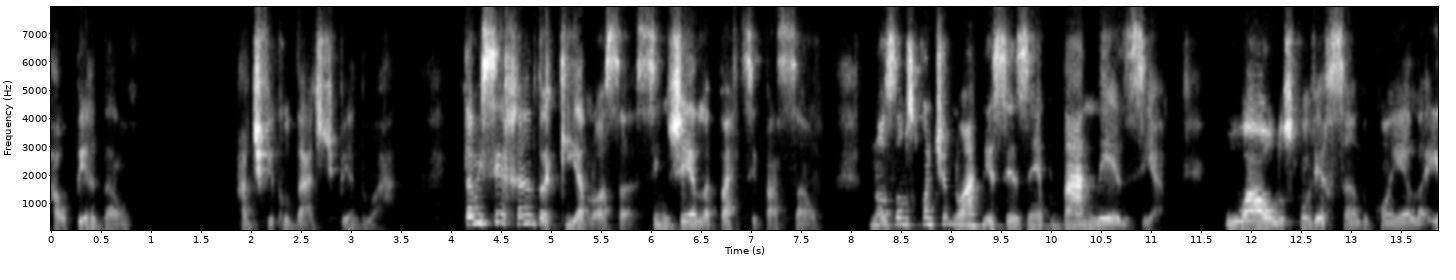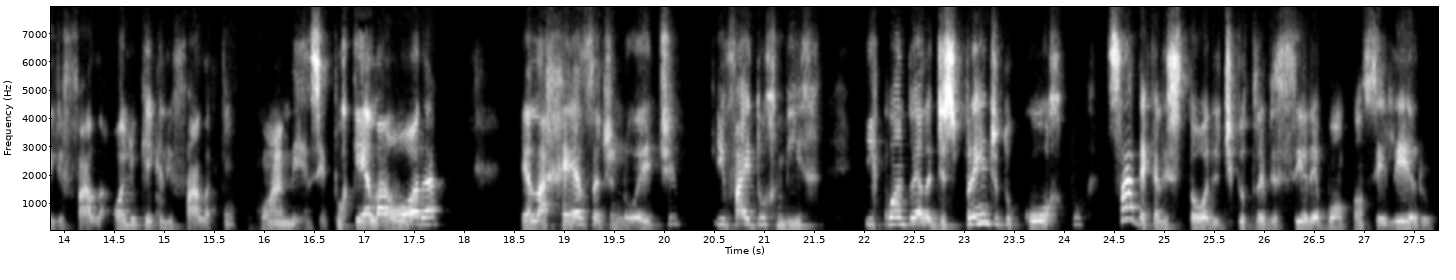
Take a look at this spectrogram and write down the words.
ao perdão, à dificuldade de perdoar. Então, encerrando aqui a nossa singela participação, nós vamos continuar nesse exemplo da anésia o Aulus conversando com ela, ele fala, olha o que, que ele fala com, com a Anésia, porque ela ora, ela reza de noite e vai dormir. E quando ela desprende do corpo, sabe aquela história de que o travesseiro é bom conselheiro?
